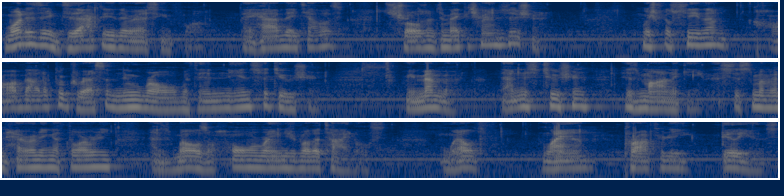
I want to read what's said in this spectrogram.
What is exactly they're asking for? They have, they tell us, chosen to make a transition, which will see them carve out a progressive new role within the institution. Remember, that institution is monarchy, a system of inheriting authority, as well as a whole range of other titles wealth, land, property, billions.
